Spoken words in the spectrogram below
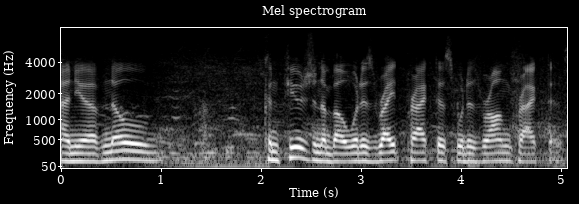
And you have no confusion about what is right practice, what is wrong practice.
